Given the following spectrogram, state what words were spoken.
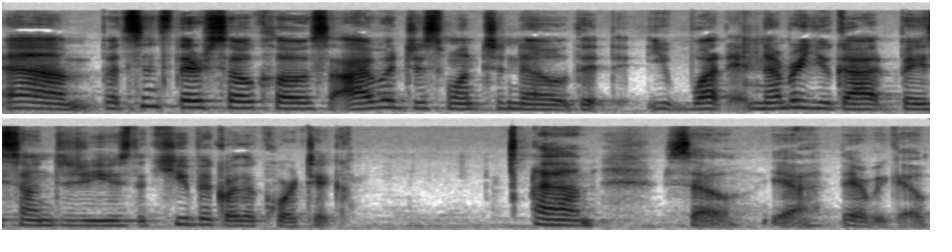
Um, but since they're so close, I would just want to know that you, what number you got based on did you use the cubic or the quartic. Um, so yeah, there we go.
